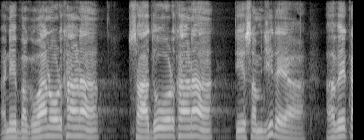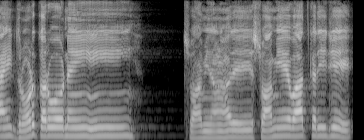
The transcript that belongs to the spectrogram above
અને ભગવાન ઓળખાણા, સાધુ ઓળખાણા તે સમજી રહ્યા, હવે કાંઈ દ્રોડ કરવો નહીં. સ્વામિનારાયણ હરે, સ્વામીએ વાત કરી જે,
